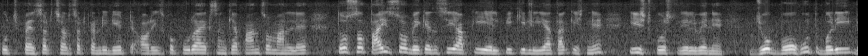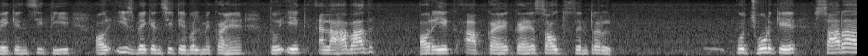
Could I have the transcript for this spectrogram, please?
कुछ पैंसठ, सड़सठ कैंडिडेट और इसको पूरा एक संख्या 500 मान ले तो सत्ताईस सौ वैकेंसी आपकी एलपी की लिया था किसने? ईस्ट कोस्ट रेलवे ने। जो बहुत बड़ी वैकेंसी थी और इस वैकेंसी टेबल में कहें तो एक इलाहाबाद और एक आप कहें कहें साउथ सेंट्रल को छोड़ के सारा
